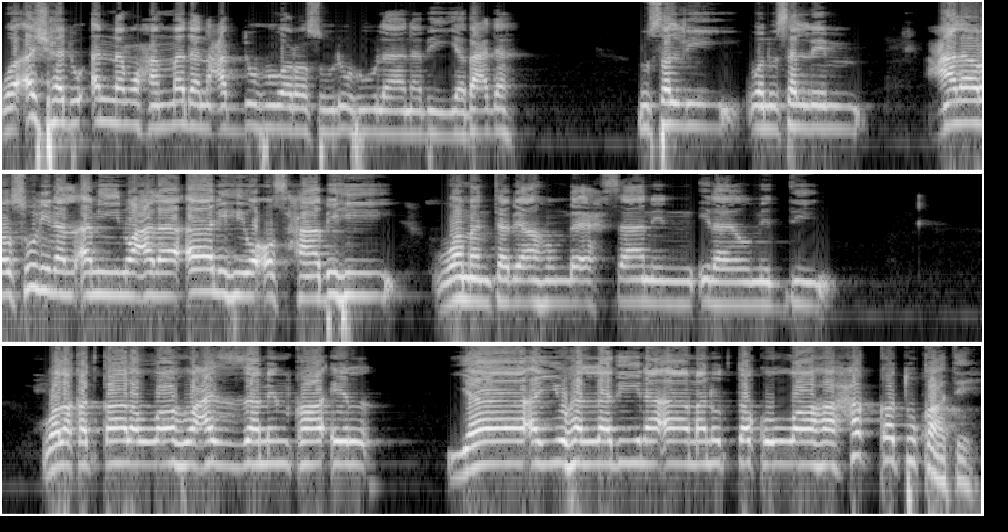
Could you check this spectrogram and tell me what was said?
وأشهد أن محمدا عبده ورسوله لا نبي بعده. نصلي ونسلم على رسولنا الأمين وعلى آله وأصحابه ومن تبعهم بإحسان إلى يوم الدين. ولقد قال الله عز من قائل يا أيها الذين آمنوا اتقوا الله حق تقاته.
